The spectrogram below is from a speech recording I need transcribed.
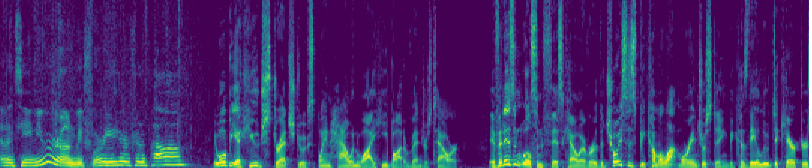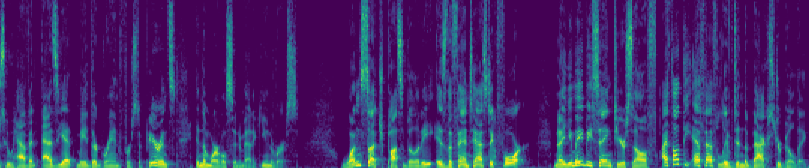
I haven't seen you around before. You here for the powwow? It won't be a huge stretch to explain how and why he bought Avengers Tower. If it isn't Wilson Fisk, however, the choices become a lot more interesting because they allude to characters who haven't as yet made their grand first appearance in the Marvel Cinematic Universe. One such possibility is the Fantastic Four. Now, you may be saying to yourself, I thought the FF lived in the Baxter building.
